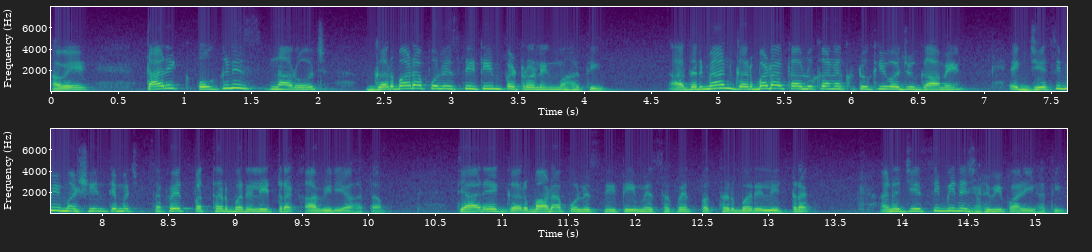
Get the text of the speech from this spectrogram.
હવે તારીખ ઓગણીસના રોજ ગરબાડા પોલીસની ટીમ પેટ્રોલિંગમાં હતી. આ દરમિયાન ગરબાડા તાલુકાના ટૂંકીવજુ ગામે એક જેસીબી મશીન તેમજ સફેદ પથ્થર ભરેલી ટ્રક આવી રહ્યા હતા. ત્યારે ગરબાડા પોલીસની ટીમે સફેદ પથ્થર ભરેલી ટ્રક અને જેસીબીને ઝડપી પાડી હતી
